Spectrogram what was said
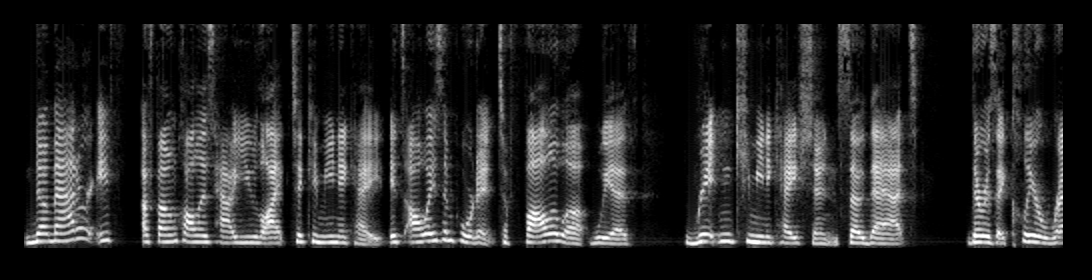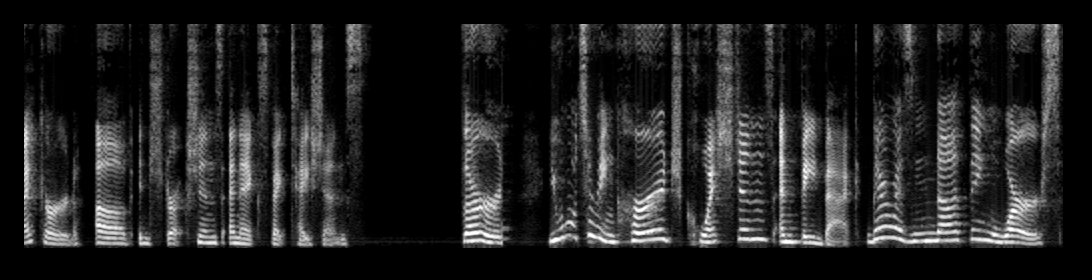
no matter if a phone call is how you like to communicate, it's always important to follow up with written communication so that there is a clear record of instructions and expectations. Third, you want to encourage questions and feedback. There is nothing worse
